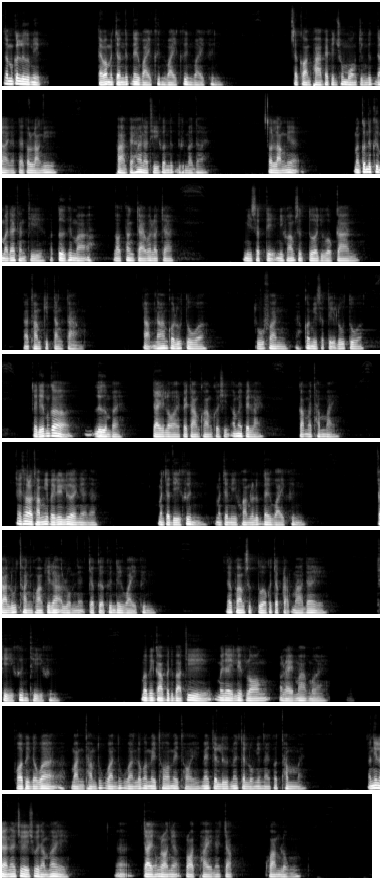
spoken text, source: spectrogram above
แล้วมันก็ลืมอีกแต่ว่ามันจะนึกได้ไวขึ้นไวขึ้นไวขึ้น แต่ก่อนผ่านไปเป็นชั่วโมงจึงนึกได้นะแต่ตอนหลังนี่ผ่านไปห้านาทีก็นึกขึ้นมาได้ ตอนหลังเนี่ย มันก็นึกขึ้นมาได้ทันทีพอตื่นขึ้นมาเราตั้งใจว่าเราจะมีสติมีความสึกตัวอยู่กับการทำกิจต่างๆ อาบน้ำก็รู้ตัวถูฟันก็มีสติรู้ตัว แต่เดี๋ยวมันก็ลืมไป ใจลอยไปตามความเคยชินเอาไม่เป็นไร กลับมาทำใหม่ถ้าเราทำนี้ไปเรื่อย ๆ เนี่ยนะ มันจะดีขึ้น มันจะมีความระลึกได้ไวขึ้น การรู้ทันความคิดและอารมณ์เนี่ยจะเกิดขึ้นได้ไวขึ้น และความสึกตัวก็จะกลับมาได้ถี่ขึ้นถี่ขึ้น มันเป็นการปฏิบัติที่ไม่ได้เรียกร้องอะไรมากมาย ขอเพียงแต่ว่าหมั่นทำทุกวันทุกวันแล้วก็ไม่ท้อไม่ถอย แม้จะลืมแม้จะหลงยังไงก็ทำใหม่ อันนี้แหละนะช่วยช่วยทำให้ใจของเราเนี่ยปลอดภัยนะจากความหลง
